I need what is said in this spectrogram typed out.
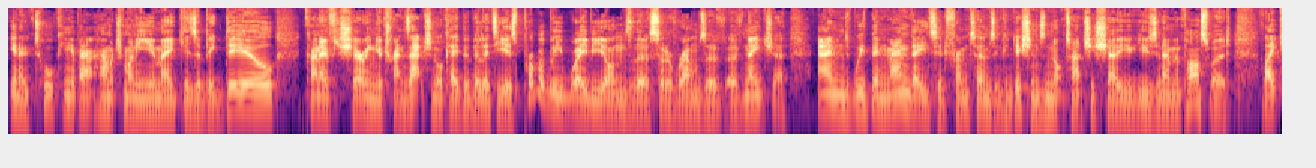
you know, talking about how much money you make is a big deal. Kind of sharing your transactional capability is probably way beyond the sort of realms of, of nature. And we've been mandated from terms and conditions not to actually share your username and password. Like,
